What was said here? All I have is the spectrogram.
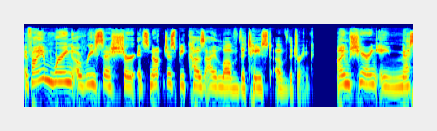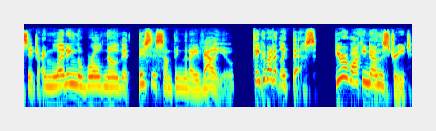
If I am wearing a Recess shirt, it's not just because I love the taste of the drink. I'm sharing a message. I'm letting the world know that this is something that I value. Think about it like this. If you were walking down the street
